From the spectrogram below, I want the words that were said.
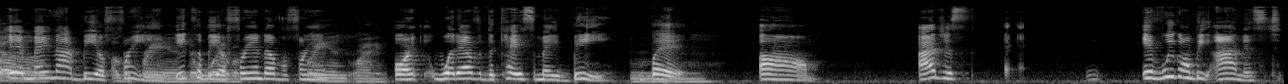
Friend it may not be a a friend. friend it could be a friend of a friend, right? or whatever the case may be. But um I just if we're gonna be honest,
